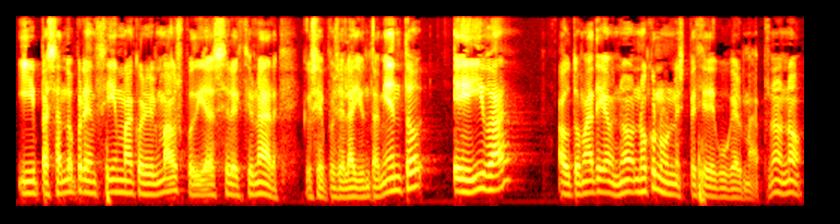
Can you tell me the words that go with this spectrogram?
y pasando por encima con el mouse podías seleccionar, yo sé, pues el ayuntamiento e iba automáticamente, no, no con una especie de Google Maps, no, no,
